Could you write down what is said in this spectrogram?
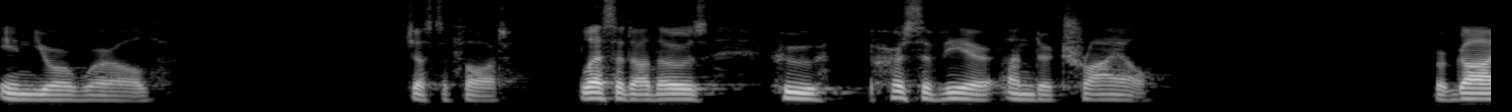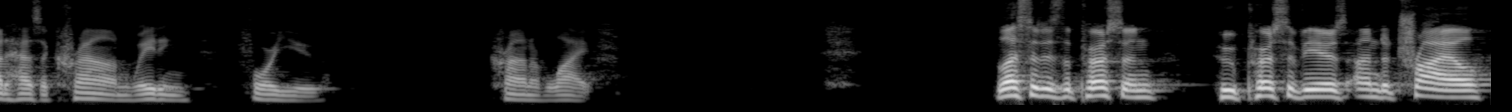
in your world? Just a thought. Blessed are those who persevere under trial, for God has a crown waiting for you, crown of life. Blessed is the person who perseveres under trial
